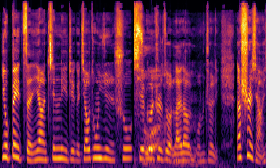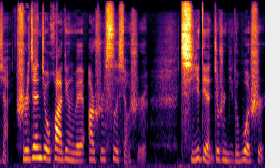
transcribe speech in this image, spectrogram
又被怎样经历这个交通运输、切割制作嗯来到嗯我们这里？那试想一下，时间就划定为二十四小时，起点就是你的卧室。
